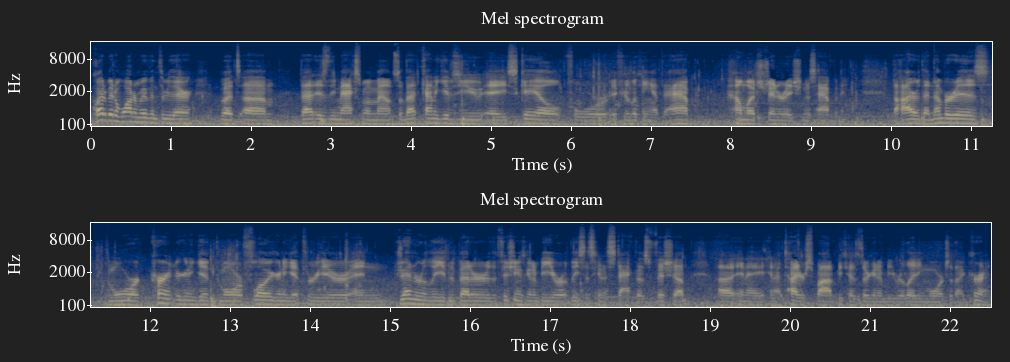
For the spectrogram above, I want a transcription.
quite a bit of water moving through there, but um, that is the maximum amount. So that kind of gives you a scale for if you're looking at the app, how much generation is happening. The higher that number is, the more current you're going to get, the more flow you're going to get through here, and generally the better the fishing is going to be, or at least it's going to stack those fish up uh, in, a, in a tighter spot because they're going to be relating more to that current.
